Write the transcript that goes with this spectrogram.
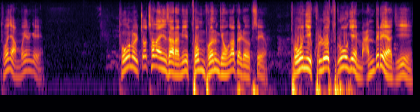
돈이 안 모이는 거예요. 돈을 쫓아다니는 사람이 돈 버는 경우가 별로 없어요. 돈이 굴러 들어오게 만들어야지.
